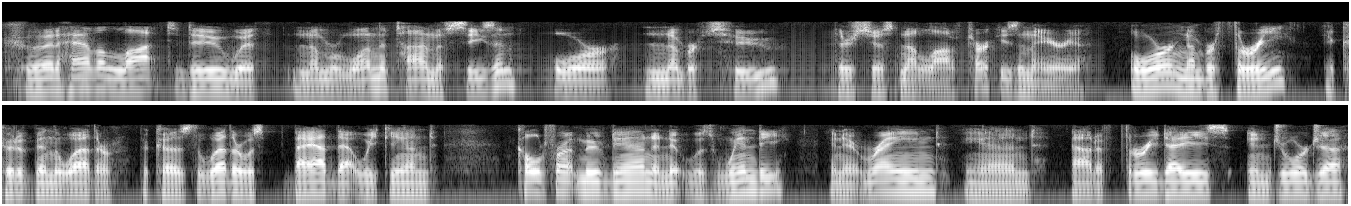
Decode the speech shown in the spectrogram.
could have a lot to do with number one, the time of season, or number two, there's just not a lot of turkeys in the area. Or number three, it could have been the weather because the weather was bad that weekend. Cold front moved in and it was windy and it rained and out of three days in Georgia,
